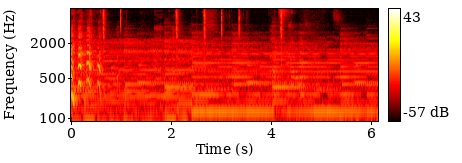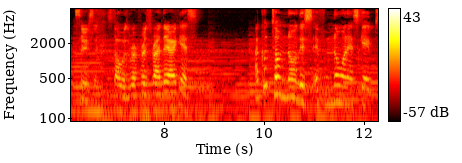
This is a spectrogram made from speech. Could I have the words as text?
Seriously, Star Wars reference right there, I guess. How could Tom know this if no one escaped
